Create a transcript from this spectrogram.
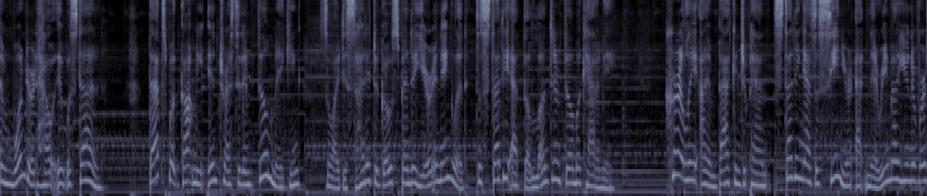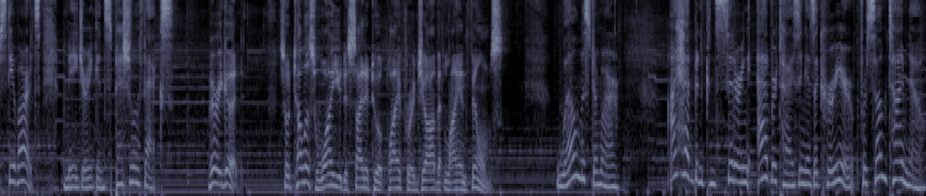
and wondered how it was done. That's what got me interested in filmmaking, so I decided to go spend a year in England to study at the London Film Academy. Currently, I am back in Japan studying as a senior at Nerima University of Arts, majoring in special effects. Very good. So tell us why you decided to apply for a job at Lion Films. Well, Mr. Marr, I had been considering advertising as a career for some time now,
